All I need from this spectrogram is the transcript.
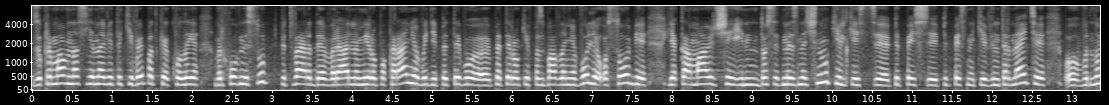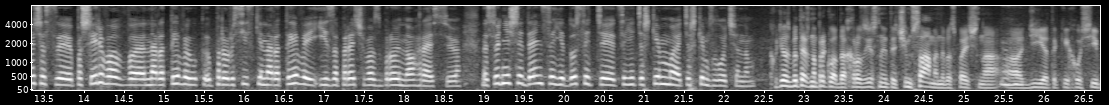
Зокрема, в нас є навіть такі випадки, коли Верховний суд підтвердив реальну міру покарання у виді п'яти п'яти років позбавлення волі особі, яка маючи і досить незначну кількість е, підпис- підписників в інтернеті, водночас е, поширював е, наративи проросійські наративи і заперечував збройну агресію. На сьогоднішній день це є досить це є тяжким тяжким злочином. Хотілося б теж на прикладах роз'яснити, чим саме небезпечна а, дія таких осіб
